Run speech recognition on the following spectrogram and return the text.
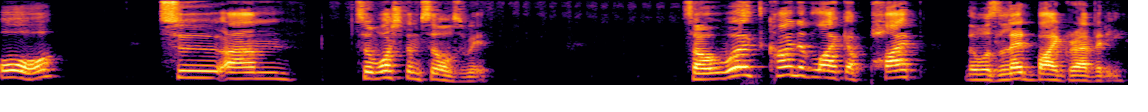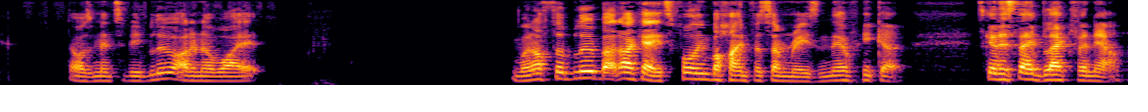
or to um, to wash themselves with. So it worked kind of like a pipe that was led by gravity. That was meant to be blue. I don't know why it went off the blue, but okay, it's falling behind for some reason. There we go. It's going to stay black for now.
